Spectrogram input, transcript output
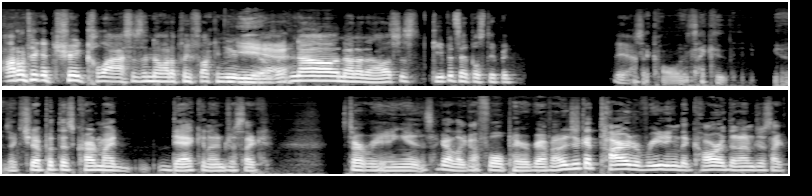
I don't take a trade classes and know how to play fucking Yu-Gi-Oh. Yeah. Like, no, no, no, no. Let's just keep it simple, stupid. Yeah. It's like, oh, it's like, it's like, should I put this card in my deck? And I'm just like, start reading it. It's like got like a full paragraph. And I just get tired of reading the card. That I'm just like,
